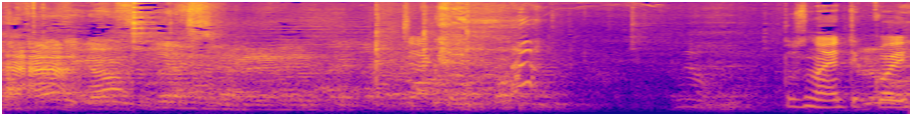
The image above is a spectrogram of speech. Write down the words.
Ja, det gør. Познайте кой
